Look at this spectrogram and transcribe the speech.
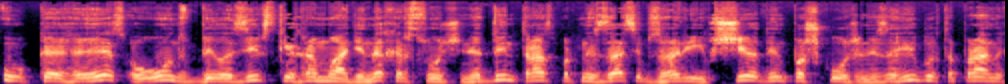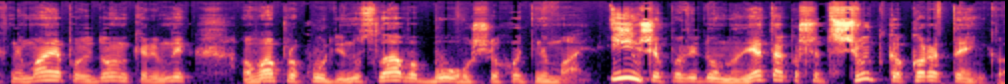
у КГС ООН в Білозірській громаді на Херсонщині. Один транспортний засіб згорів, ще один пошкоджений. Загиблих та поранених немає. Повідомив керівник ОВА про Курді. Ну слава Богу, що хоч немає. Інше повідомлення, я також швидко, коротенько.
